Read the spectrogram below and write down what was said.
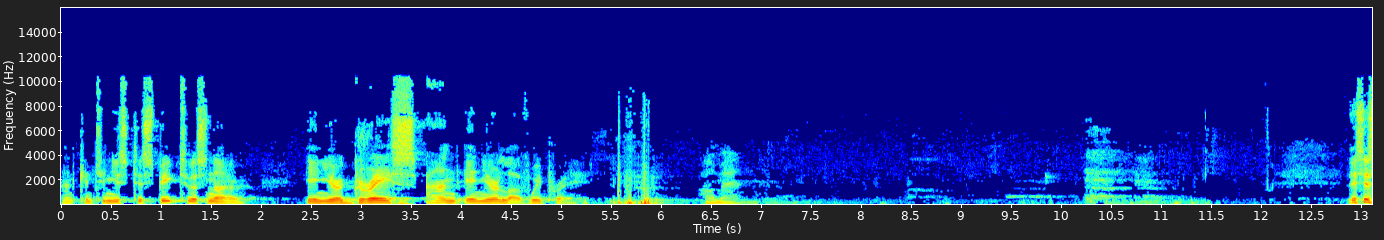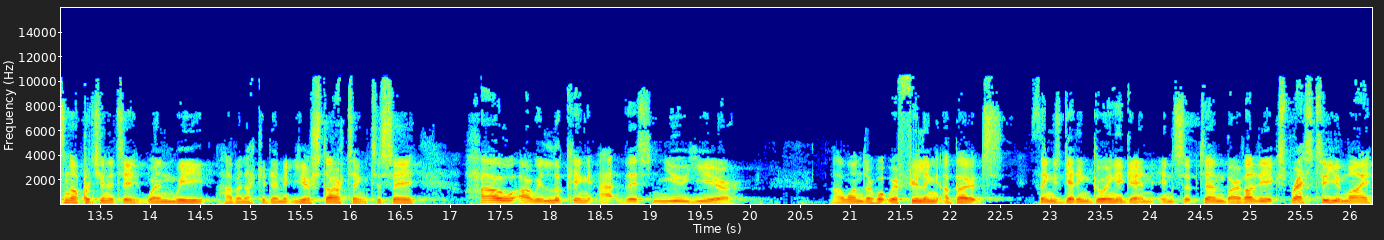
and continues to speak to us now. In your grace and in your love, we pray. Amen. This is an opportunity when we have an academic year starting to say, how are we looking at this new year? I wonder what we're feeling about things getting going again in September. I've already expressed to you my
